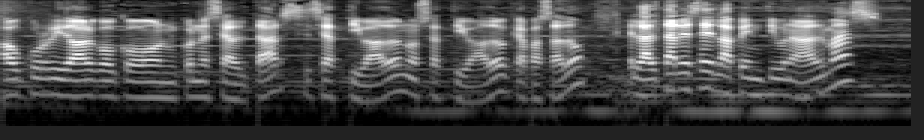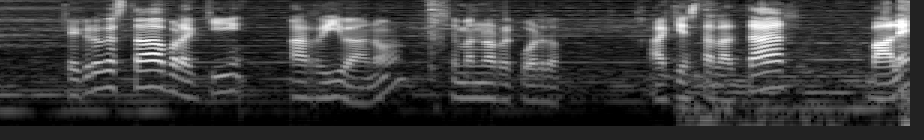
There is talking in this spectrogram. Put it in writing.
ha ocurrido algo con, ese altar. Si se ha activado, no se ha activado. ¿Qué ha pasado? El altar ese de las 21 almas. Que creo que estaba por aquí arriba, ¿no? Si mal no recuerdo. Aquí está el altar. Vale,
